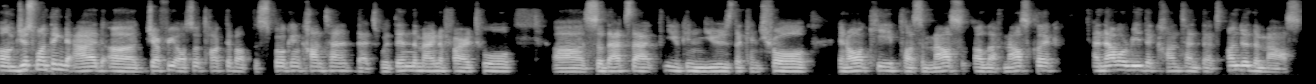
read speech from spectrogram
um, just one thing to add, uh, Jeffrey also talked about the spoken content that's within the magnifier tool. Uh, so that's that you can use the control and alt key plus a mouse, a left mouse click, and that will read the content that's under the mouse.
